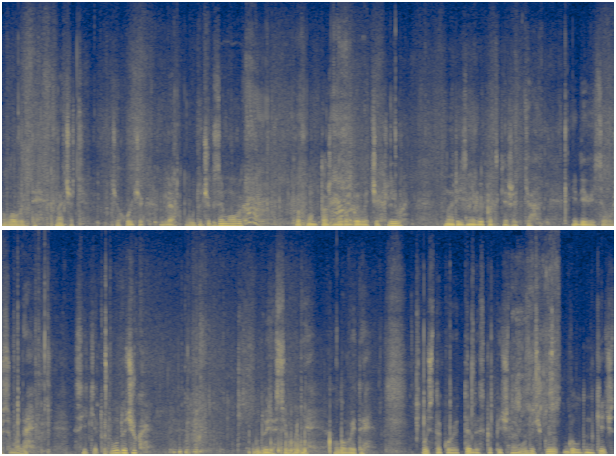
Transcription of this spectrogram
ловити. Значить, чохольчик для удочок зимових. Профмонтажно робили чехлів на різні випадки життя. І дивіться, ось у мене скільки тут вудочок. Буду я сьогодні ловити ось такою телескопічною вудочкою Golden Cage,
